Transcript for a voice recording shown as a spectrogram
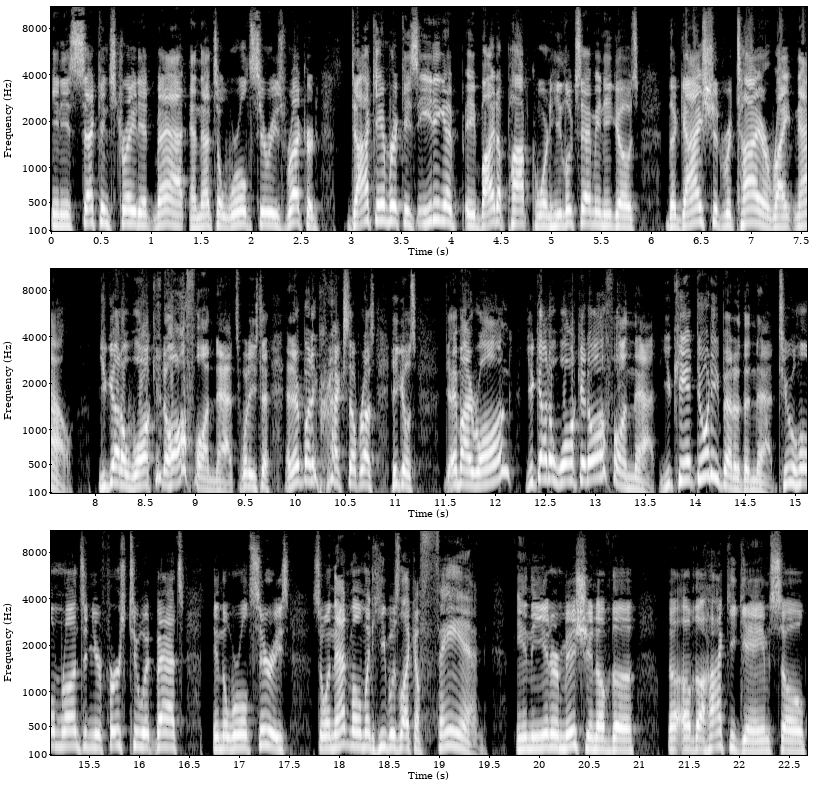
in his second straight at bat, and that's a World Series record. Doc Emrick is eating a, a bite of popcorn. He looks at me and he goes, "The guy should retire right now." You got to walk it off on that. That's what he said. And everybody cracks up. Russ. He goes, Am I wrong? You got to walk it off on that. You can't do any better than that. Two home runs in your first two at bats in the World Series. So in that moment, he was like a fan in the intermission of the of the hockey game. So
